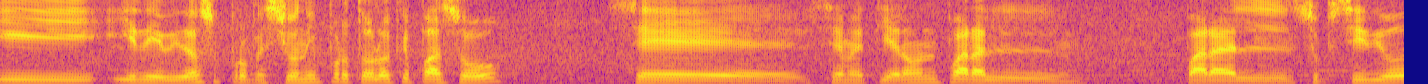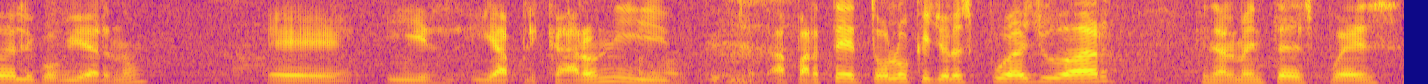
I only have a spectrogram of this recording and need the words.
y, y, debido a su profesión y por todo lo que pasó, se, se metieron para el, para el subsidio del gobierno eh, y, y, aplicaron y aparte de todo lo que yo les pude ayudar, finalmente después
